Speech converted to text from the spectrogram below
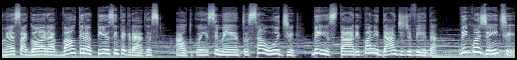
Começa agora Valterapias Integradas. Autoconhecimento, saúde, bem-estar e qualidade de vida. Vem com a gente!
